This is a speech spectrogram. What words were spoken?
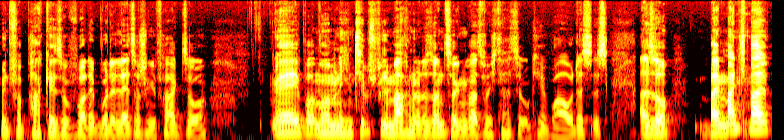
mit verpacke, so wurde, wurde letzter schon gefragt, so, ey, wollen wir nicht ein Tippspiel machen oder sonst irgendwas, wo ich dachte, okay, wow, das ist, also bei manchmal,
